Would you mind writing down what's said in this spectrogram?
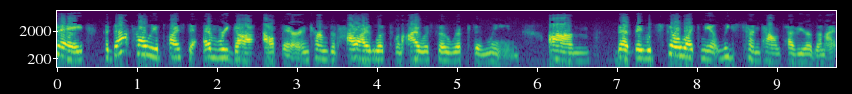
say that that probably applies to every guy out there in terms of how I looked when I was so ripped and lean. Um, that they would still like me at least 10 pounds heavier than I,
